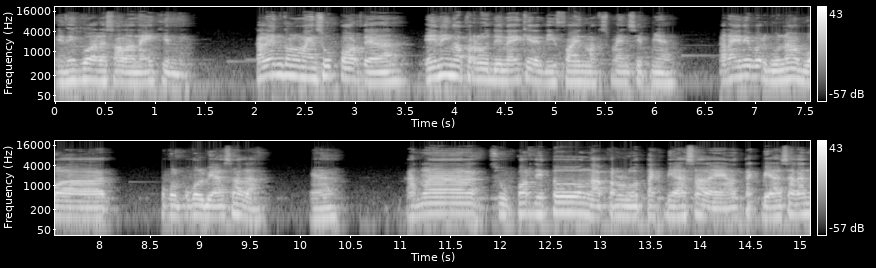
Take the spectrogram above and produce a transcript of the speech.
ini gua ada salah naikin nih. Kalian kalau main support ya, ini nggak perlu dinaikin ya, divine marksmanship-nya karena ini berguna buat pukul-pukul biasa lah ya karena support itu nggak perlu tag biasa lah yang tag biasa kan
